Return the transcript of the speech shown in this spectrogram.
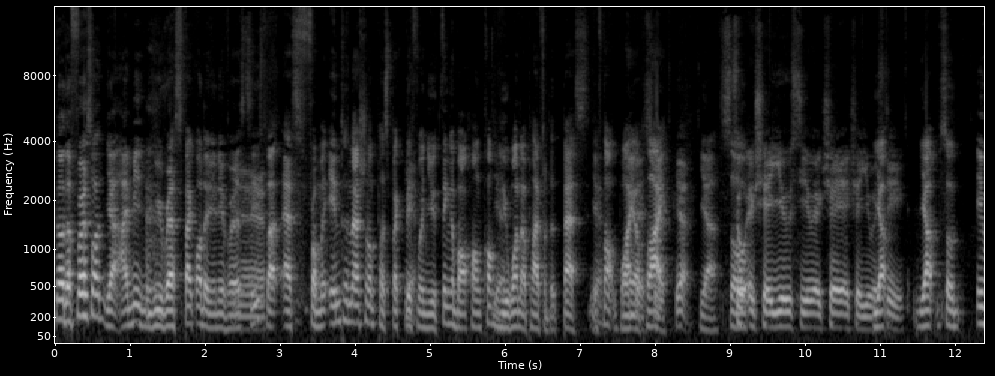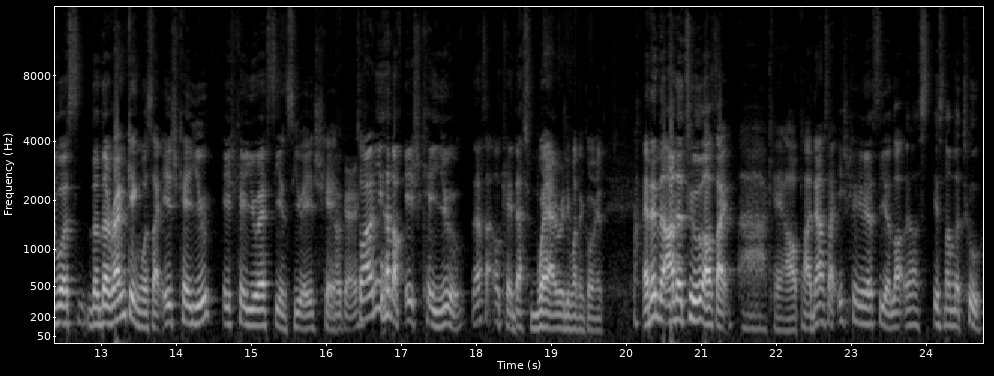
No, the first one, yeah, I mean, we respect all the universities, Yeah. but as from an international perspective, Yeah. when you think about Hong Kong, Yeah. you want to apply for the best. Yeah. If not, why Obviously. apply? Yeah. Yeah, So, so, HKU, CUHK, HKUST. yep, yep. So it was the, the ranking was like HKU, HKUST, and CUHK. Okay. So I only heard of HKU. That's like okay, that's where I really want to go in. And then the other two, I was like, ah, okay, I'll apply. Then I was like, HKUST a lot is number two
